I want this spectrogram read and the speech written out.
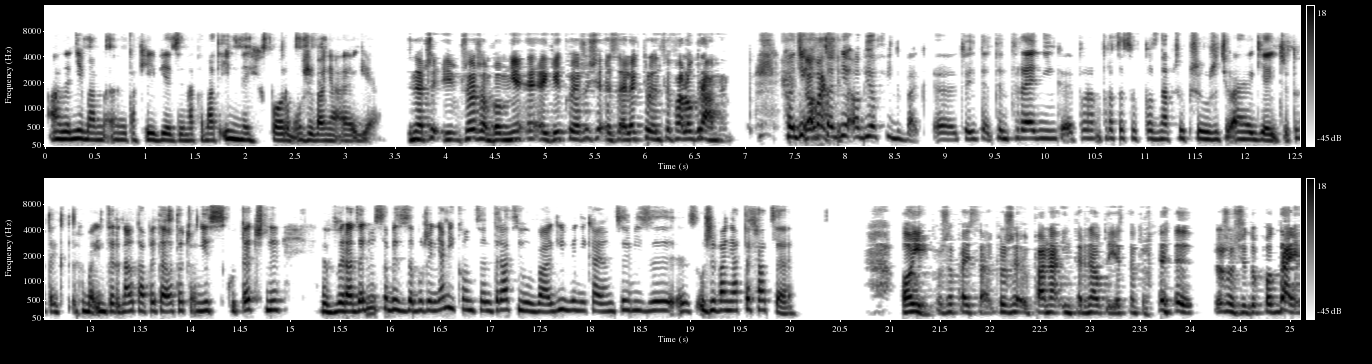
ale nie mam e, takiej wiedzy na temat innych form używania EEG. Znaczy, przepraszam, bo mnie EEG kojarzy się z elektroencefalogramem. Chodzi no o pewnie o biofeedback, e, czyli ten, ten, trening e, procesów poznawczych przy użyciu EEG. Czy tutaj chyba internauta pyta o to, czy on jest skuteczny w radzeniu sobie z zaburzeniami koncentracji uwagi wynikającymi z, z używania THC. Oj, proszę Państwa, proszę Pana internauty, jestem trochę, proszę się tu poddaję,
